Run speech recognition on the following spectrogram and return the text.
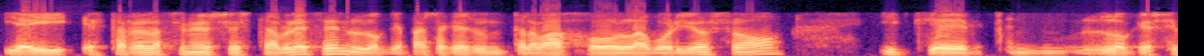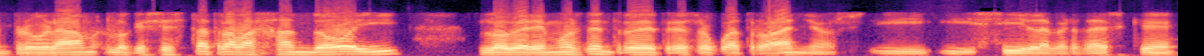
y ahí estas relaciones se establecen. Lo que pasa que es un trabajo laborioso y que lo que se programa, lo que se está trabajando hoy lo veremos dentro de tres o cuatro años. Y, y sí, la verdad es que,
